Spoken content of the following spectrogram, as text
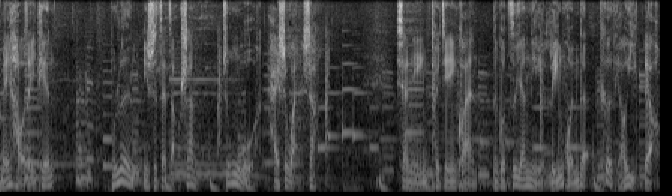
美好的一天。无论你是在早上、中午还是晚上，向您推荐一款能够滋养你灵魂的特调饮料。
